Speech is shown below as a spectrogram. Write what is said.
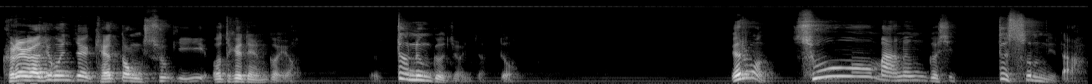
그래가지고 이제 개똥 쑥이 어떻게 되는 거예요? 뜨는 거죠, 이제 또. 여러분, 수많은 것이 뜨습니다.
